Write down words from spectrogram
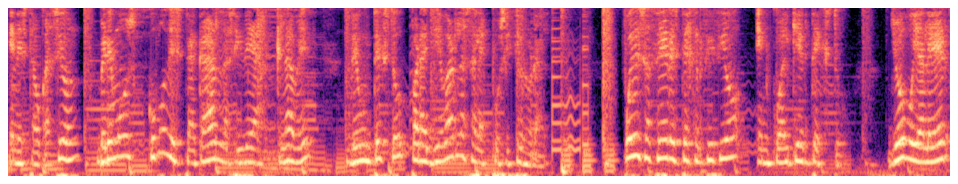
En esta ocasión veremos cómo destacar las ideas clave de un texto para llevarlas a la exposición oral. Puedes hacer este ejercicio en cualquier texto. Yo voy a leer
